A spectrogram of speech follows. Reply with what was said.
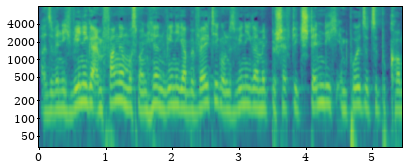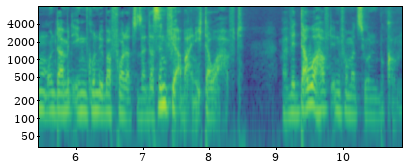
Also wenn ich weniger empfange, muss mein Hirn weniger bewältigen und ist weniger damit beschäftigt, ständig Impulse zu bekommen und damit im Grunde überfordert zu sein. Das sind wir aber eigentlich dauerhaft weil wir dauerhaft Informationen bekommen.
